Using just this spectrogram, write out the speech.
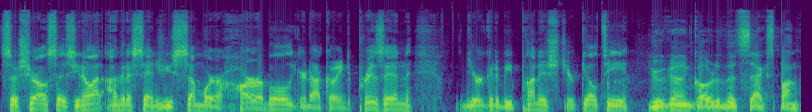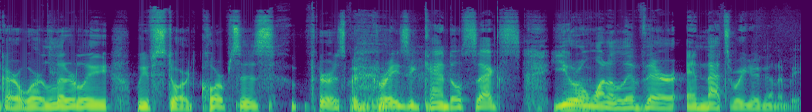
So Cheryl says, You know what? I'm going to send you somewhere horrible. You're not going to prison. You're going to be punished. You're guilty. You're going to go to the sex bunker where literally we've stored corpses. there has been crazy candle sex. You don't want to live there, and that's where you're going to be.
